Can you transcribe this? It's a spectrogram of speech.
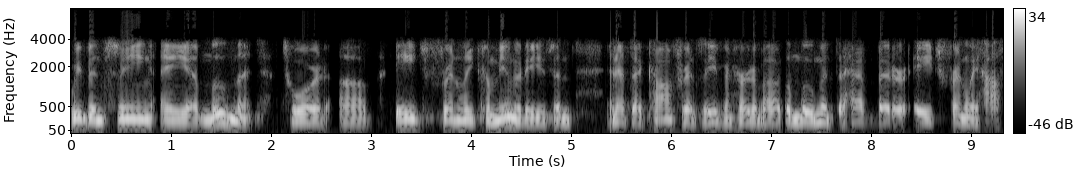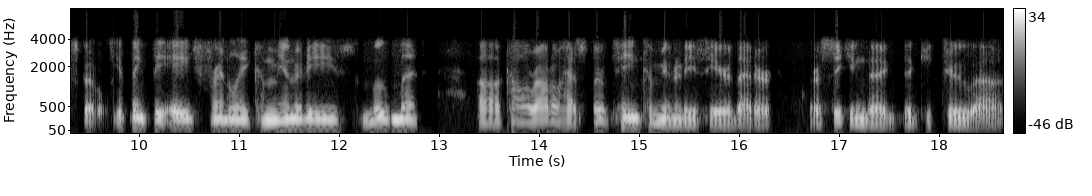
we've been seeing a, uh, movement toward uh, age-friendly communities, and and at that conference, I even heard about the movement to have better age-friendly hospitals. You think the age-friendly communities movement? Uh, Colorado has 13 communities here that are are seeking the, the to uh,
